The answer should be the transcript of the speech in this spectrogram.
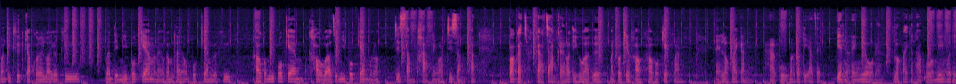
มันติดขึ้นกับก็เลยลอยก็คือ มันติมีโปรแกรมอะไรคำไทยของโปรแกรมก็คือเขาก็มีโปรแกรมเขาก็อาจจะมีโปรแกรมเนาะจิตสัมผัสเนี่ยว่าจิตสัมผัสปอกจากกาจามกันก็ตีหัวเออมันก็เกี่ยวเข้าเข้าก็เกี่ยวมันในลอกไล่กันหากูมันก็ติอาจจะเป ลี่ยนกับแทงมียวเนี่ยลอกไล่กันหาผัวมิ่งมาติ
